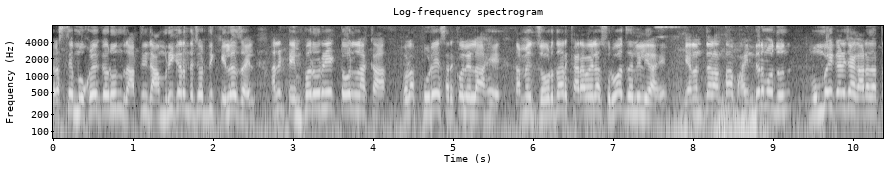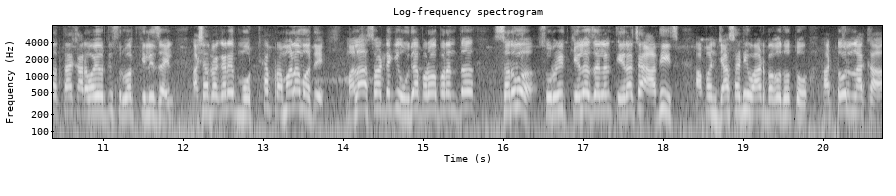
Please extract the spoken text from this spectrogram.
रस्ते मोकळे करून रात्री डांबरीकरण त्याच्यावरती केलं जाईल. आणि टेंपररी एक टोल नाका थोडा पुढे सरकवलेला आहे. त्यामुळे जोरदार कारवाईला सुरुवात झालेली आहे. यानंतर आता भाईंदरमधून मुंबईकडे ज्या गाड्या जातात त्या कारवाईवरती सुरुवात केली जाईल. अशा प्रकारे मोठ्या प्रमाणामध्ये मला असं वाटतं की उद्या परवापर्यंत सर्व सुरळीत केलं जाईल. आणि तेराच्या आधीच आपण ज्यासाठी वाट बघत होतो हा टोल नाका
